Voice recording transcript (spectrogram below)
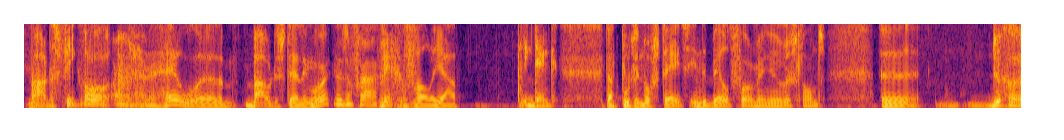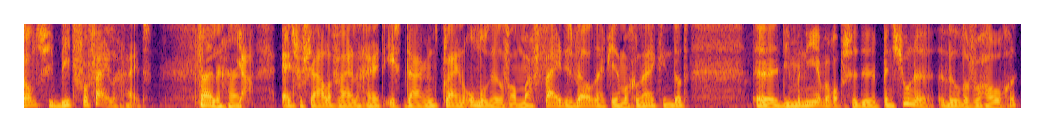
Nou, dat vind ik wel een heel bouwde stelling hoor. Dat is een vraag. Weggevallen, ja. Ik denk dat Poetin nog steeds in de beeldvorming in Rusland eh, de garantie biedt voor veiligheid. Veiligheid. Ja, en sociale veiligheid is daar een klein onderdeel van. Maar feit is wel, daar heb je helemaal gelijk in, dat eh, die manier waarop ze de pensioenen wilden verhogen,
